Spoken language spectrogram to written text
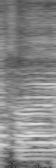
Bye.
